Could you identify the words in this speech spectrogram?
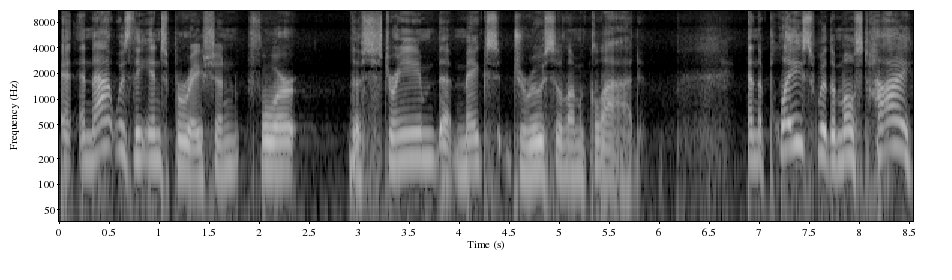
And, and that was the inspiration for the stream that makes Jerusalem glad. And the place where the Most High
